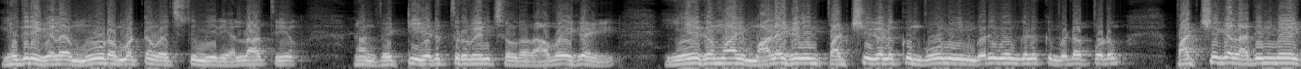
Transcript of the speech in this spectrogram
எதிரிகளை மூட மட்டும் வச்சுட்டு மீறி எல்லாத்தையும் நான் வெட்டி எடுத்துருவேன்னு சொல்றார் அவைகள் ஏகமாய் மலைகளின் பட்சிகளுக்கும் பூமியின் மிருகங்களுக்கும் விடப்படும். பட்சிகள் அதன் மேல்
